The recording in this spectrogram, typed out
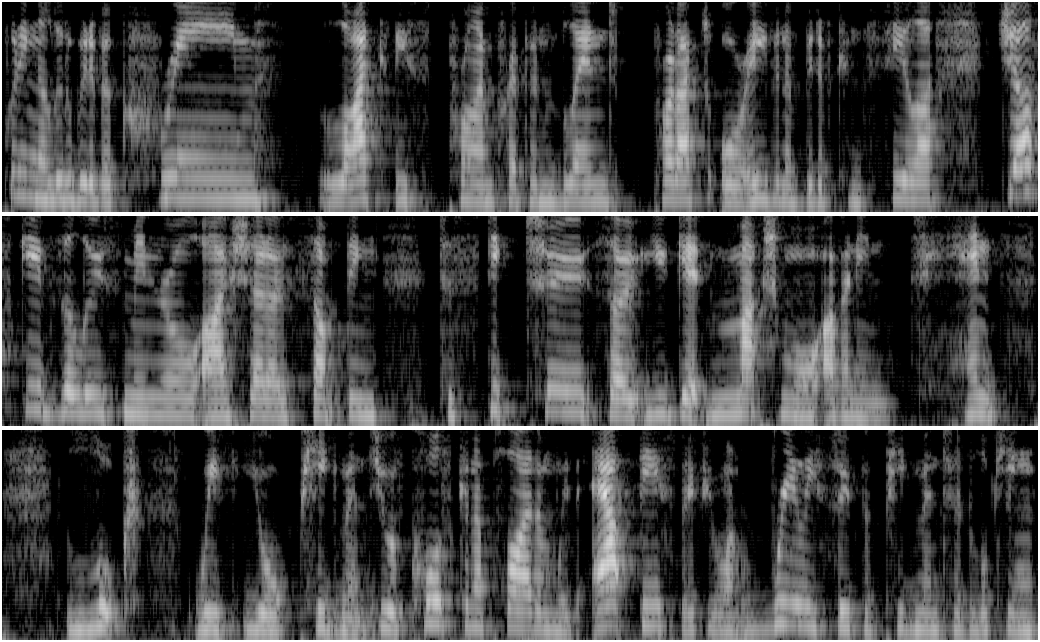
Putting a little bit of a cream like this Prime Prep and Blend product or even a bit of concealer just gives the loose mineral eyeshadow something to stick to so you get much more of an intense look with your pigments. You of course can apply them without this, but if you want really super pigmented looking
